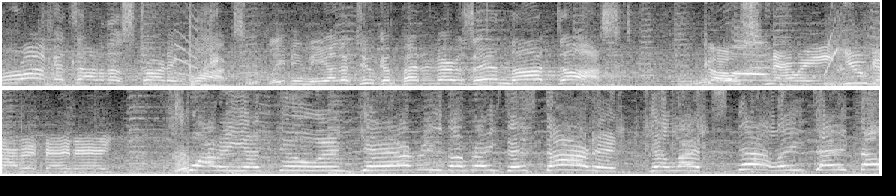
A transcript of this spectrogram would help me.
rockets out of the starting blocks, leaving the other two competitors in the dust. Go, Snelly! You got it, baby! What are you doing, Gary? The race has started. You let Snelly take the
